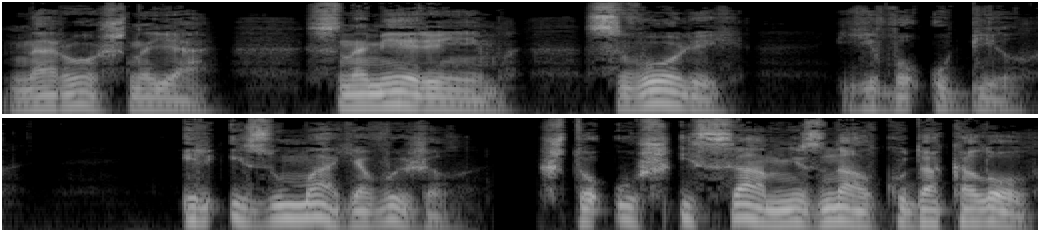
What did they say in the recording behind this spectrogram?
Нарочно я, с намерением, с волей его убил. Или из ума я выжил, что уж и сам не знал, куда колол?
